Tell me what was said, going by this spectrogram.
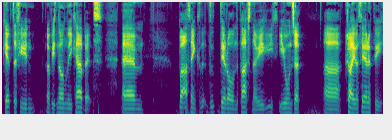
kept a few of his non-league habits. Um, but I think they're all in the past now. He he owns a, a cryotherapy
